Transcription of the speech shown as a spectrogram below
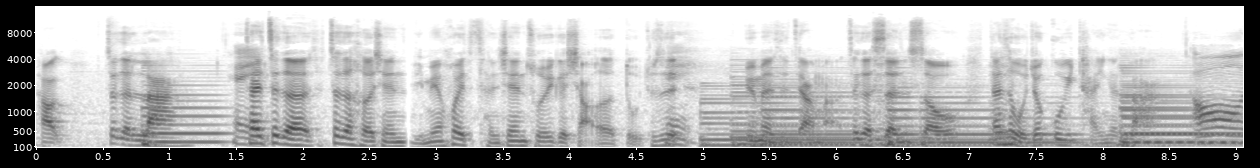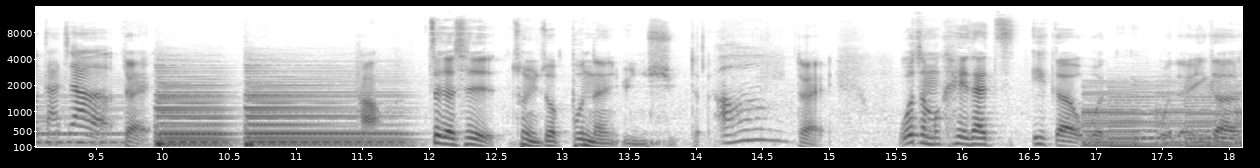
好，这个拉，在这个这个和弦里面会呈现出一个小二度，就是原本是这样嘛，这个升收，但是我就故意弹一个拉，哦，打架了，对，好，这个是处女座不能允许的，哦，对，我怎么可以在一个我我的一个。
